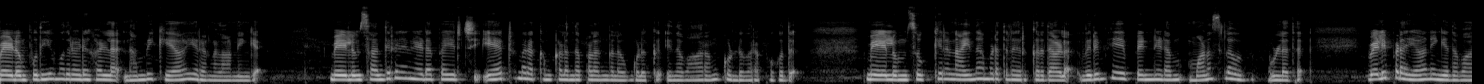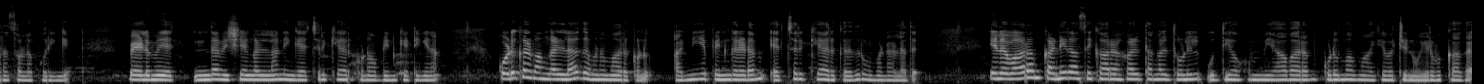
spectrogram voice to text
மேலும் புதிய முதலீடுகளில் நம்பிக்கையாக இறங்கலாம் நீங்கள் மேலும் சந்திரனின் இடப்பயிற்சி ஏற்றமிறக்கம் கலந்த பலன்களை உங்களுக்கு இந்த வாரம் கொண்டு வரப்போகுது. மேலும் சுக்கிரன் ஐந்தாம் இடத்துல இருக்கிறதால விரும்பிய பெண்ணிடம் மனசில் உள்ளதை. வெளிப்படையாக நீங்கள் இந்த வாரம் சொல்ல போகிறீங்க மேலும் இந்த விஷயங்கள்லாம் நீங்கள் எச்சரிக்கையாக இருக்கணும் அப்படின்னு கேட்டிங்கன்னா கொடுக்கல் வாங்கலில் கவனமாக இருக்கணும். அந்நிய பெண்களிடம் எச்சரிக்கையாக இருக்கிறது ரொம்ப நல்லது. இந்த வாரம் கன்னிராசிக்காரர்கள் தங்கள் தொழில் உத்தியோகம் வியாபாரம் குடும்பம் ஆகியவற்றின் உயர்வுக்காக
